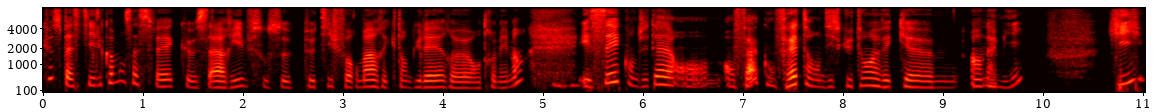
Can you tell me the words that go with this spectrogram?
que se passe-t-il? Comment ça se fait que ça arrive sous ce petit format rectangulaire entre mes mains? Mmh Et c'est quand j'étais en, fac, en fait, en discutant avec un ami qui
